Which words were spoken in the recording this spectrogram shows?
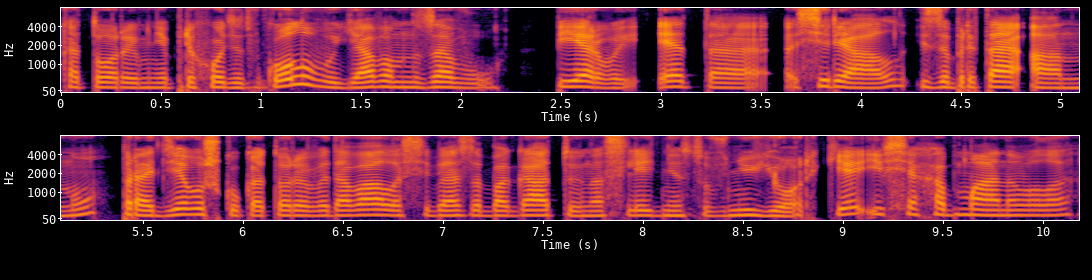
которые мне приходят в голову, я вам назову. Первый — это сериал «Изобретая Анну» про девушку, которая выдавала себя за богатую наследницу в Нью-Йорке и всех обманывала.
